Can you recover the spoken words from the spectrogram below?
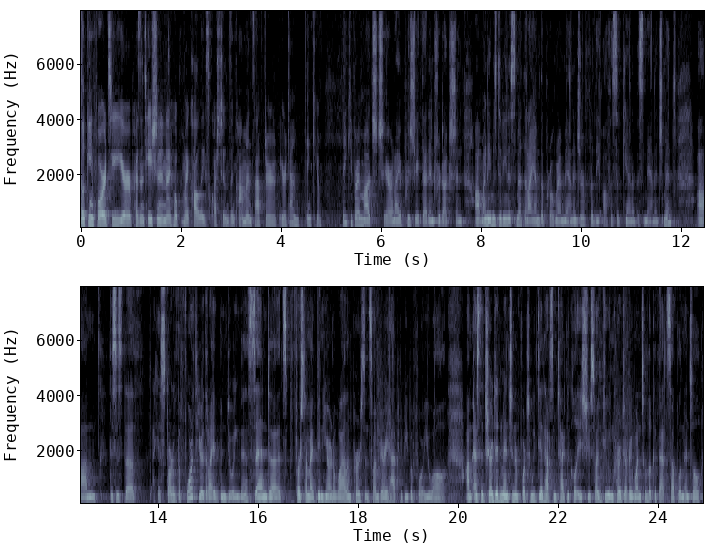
looking forward to your presentation, and I hope my colleagues' questions and comments after you're done. Thank you. Thank you very much, Chair, and I appreciate that introduction. Uh, my name is Davina Smith, and I am the Program Manager for the Office of Cannabis Management. Um, this is the I guess, start of the fourth year that I have been doing this, and uh, it's the first time I've been here in a while in person, so I'm very happy to be before you all. Um, as the chair did mention, unfortunately, we did have some technical issues, so I do encourage everyone to look at that supplemental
